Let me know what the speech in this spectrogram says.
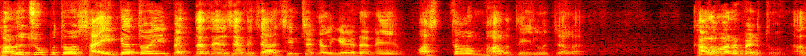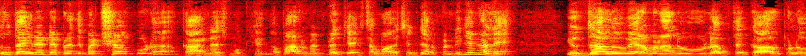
కనుచూపుతో సైగతో ఈ పెద్ద దేశాన్ని శాసించగలిగాడనే వాస్తవం భారతీయులను చాలా కలవర పెడుతుంది అందుకు తగినట్టే ప్రతిపక్షాలు కూడా కాంగ్రెస్ ముఖ్యంగా పార్లమెంట్ ప్రత్యేక సమావేశం జరపండి. నిజంగానే యుద్ధాలు విరమణలు లేకపోతే కాల్పులు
